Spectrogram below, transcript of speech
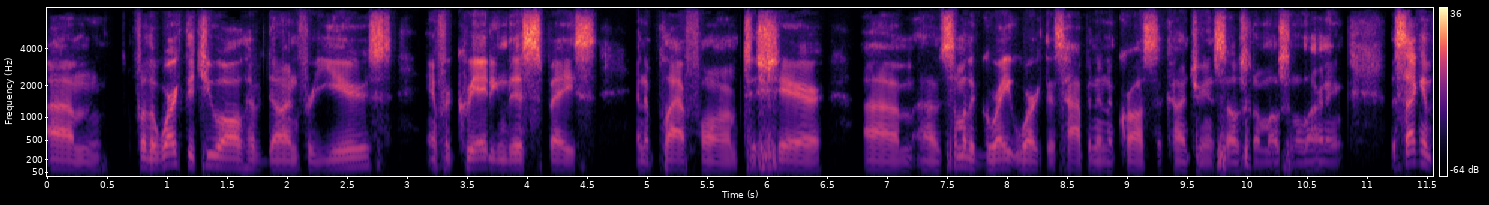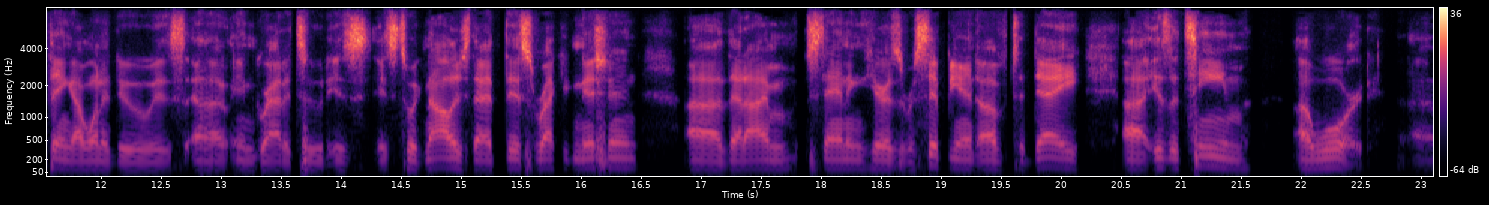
um, for the work that you all have done for years and for creating this space and a platform to share um, uh, some of the great work that's happening across the country in social emotional learning. The second thing I want to do is, uh, in gratitude, is is to acknowledge that this recognition uh, that I'm standing here as a recipient of today uh, is a team award. Uh,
